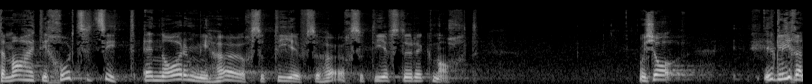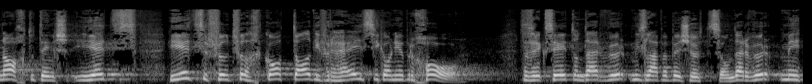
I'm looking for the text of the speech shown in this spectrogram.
der Mann hat in kurzer Zeit enorme Höch, so tief, so hoch, so tief durchgemacht. Und schon in der gleichen Nacht, du denkst, jetzt, jetzt erfüllt vielleicht Gott all die Verheißungen, die ich bekomme. Dass er sieht, und er wird mein Leben beschützen. Und er wird mich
